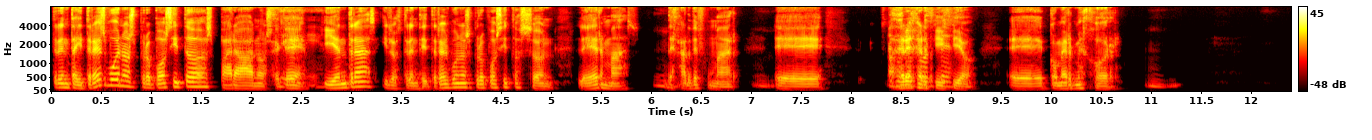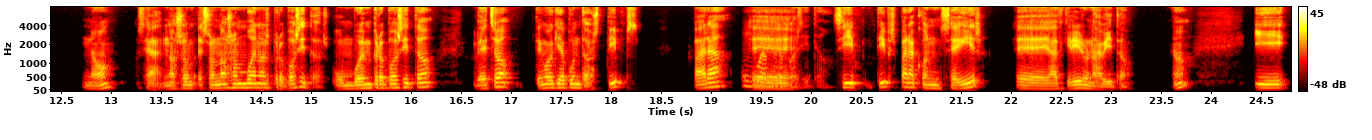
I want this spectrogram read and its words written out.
33 buenos propósitos para no sé Sí. qué. Y entras y los 33 buenos propósitos son leer más, Mm. dejar de fumar, Mm. eh, Hacer ejercicio, eh, comer mejor. No, o sea, no son, esos no son buenos propósitos. Un buen propósito, de hecho, tengo aquí apuntados tips para... Un buen eh, propósito. Sí, tips para conseguir eh, adquirir un hábito, ¿no? Y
